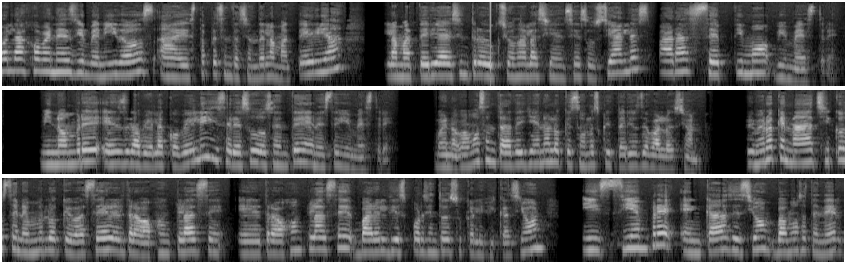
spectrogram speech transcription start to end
Hola jóvenes, bienvenidos a esta presentación de la materia. La materia es Introducción a las Ciencias Sociales para séptimo bimestre. Mi nombre es Gabriela Covelli y seré su docente en este bimestre. Bueno, vamos a entrar de lleno a lo que son los criterios de evaluación. Primero que nada, chicos, tenemos lo que va a ser el trabajo en clase. El trabajo en clase vale el 10% de su calificación y siempre en cada sesión vamos a tener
